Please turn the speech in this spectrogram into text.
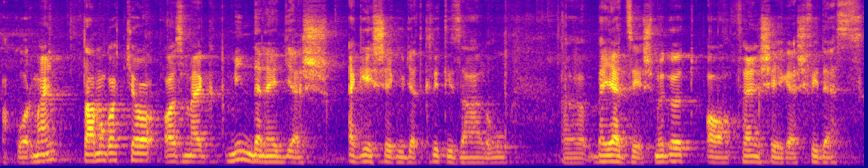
a kormány támogatja, az meg minden egyes egészségügyet kritizáló bejegyzés mögött a fenséges Fidesz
